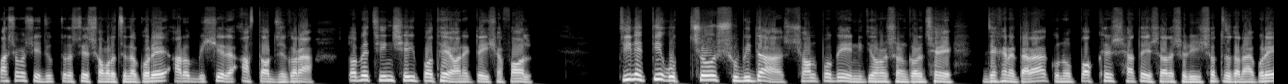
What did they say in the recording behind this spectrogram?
পাশাপাশি যুক্তরাষ্ট্রের সমালোচনা করে আরও বিশ্বের আস্থা অর্জন করা, তবে চীন সেই পথে অনেকটাই সফল। চীন একটি উচ্চ সুবিধা স্বল্প ব্যয়ে নীতি অনুসরণ করেছে, যেখানে তারা কোনো পক্ষের সাথে সরাসরি শত্রুতা না করে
